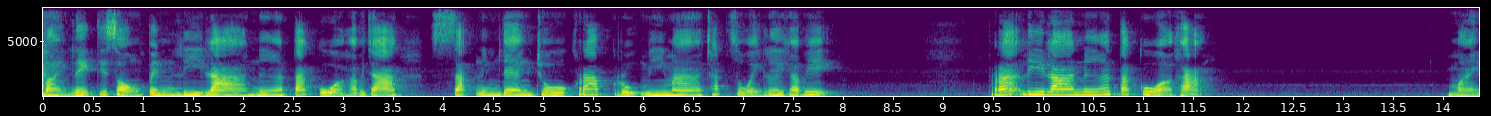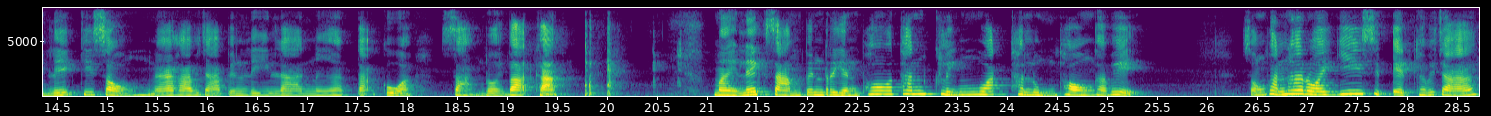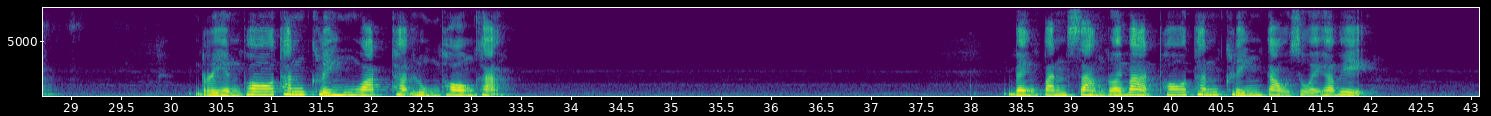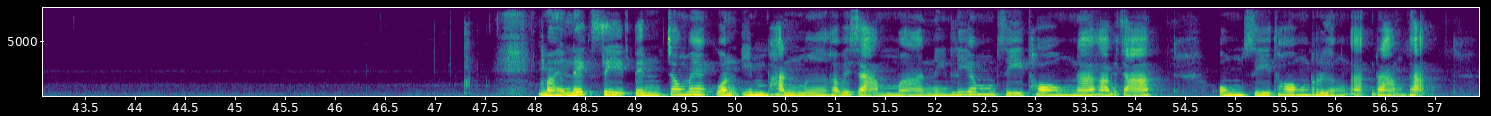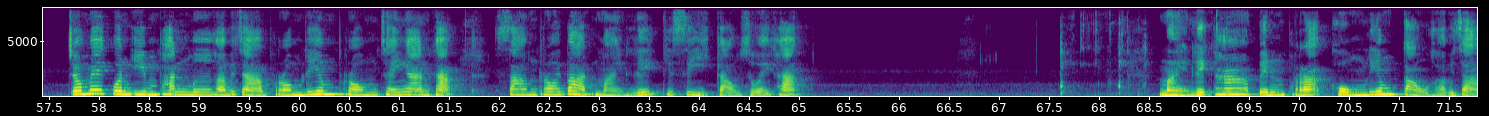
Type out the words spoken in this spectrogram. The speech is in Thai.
หมายเลขที่สองเป็นลีลาเนื้อตะกั่วค่ะพี่จ๋าสนิมแดงโชว์คราบกรุมีมาชัดสวยเลยค่ะพี่ พระลีลาเนื้อตะกั่วค่ะ หมายเลขที่สองนะคะพี่จ๋าเป็นลีลาเนื้อตะกัว300 บาทค่ะ หมายเลขสามเป็นเหรียญพ่อท่านคลิ้งวัดถลุงทองค่ะพี่ 2521 ค่ะพี่จ๋าเหรียญพ่อท่านคลิ้งวัดถลุงทองค่ะแบ่งปัน 300 บาทพ่อท่านคลิ้งเก่าสวยค่ะพี่ หมายเลขสี่เป็นเจ้าแม่กวนอิมพันมือค่ะพี่จ๋ามาในเลี่ยมสีทองนะคะพี่จ๋าองค์สีทองเหลืองอร่ามค่ะ เจ้าแม่กวนอิมพันมือค่ะพี่จ๋าพร้อมเลี่ยมพร้อมใช้งานค่ะ 300 บาทหมายเลขที่สี่เก่าสวยค่ะ หมายเลขห้าเป็นพระคงเลี่ยมเก่าค่ะพี่จ๋า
